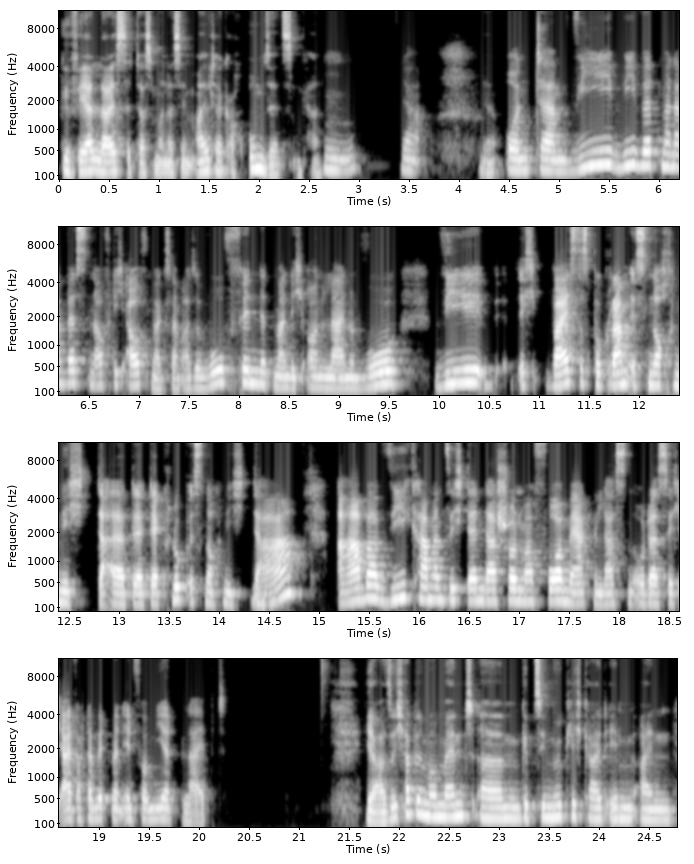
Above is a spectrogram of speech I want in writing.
gewährleistet, dass man das im Alltag auch umsetzen kann. Mhm. Ja. ja. Und ähm, wie, wie wird man am besten auf dich aufmerksam? Also wo findet man dich online und wo, wie, ich weiß, das Programm ist noch nicht da, äh, der, der Club ist noch nicht da, mhm. aber wie kann man sich denn da schon mal vormerken lassen oder sich einfach, damit man informiert bleibt? Ja, also ich habe im Moment, ähm, gibt es die Möglichkeit, eben ein,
